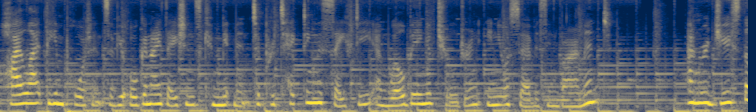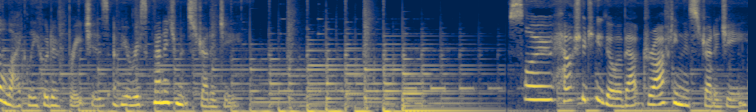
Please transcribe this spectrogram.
highlight the importance of your organisation's commitment to protecting the safety and well-being of children in your service environment, and reduce the likelihood of breaches of your risk management strategy. So, how should you go about drafting this strategy?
